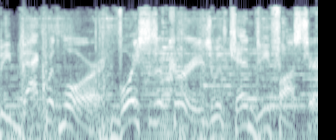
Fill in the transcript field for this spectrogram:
We'll be back with more Voices of Courage with Ken D. Foster.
